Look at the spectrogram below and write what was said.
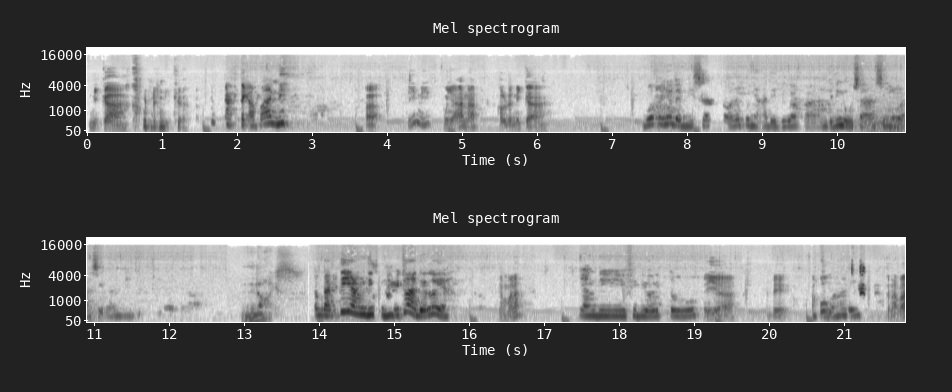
nikah, kalau udah nikah. praktek apaan nih? Eh, ini punya anak kalau udah nikah. Gue kayaknya udah bisa, soalnya punya adik juga kan. Jadi nggak usah simulasi lagi. Nice. Berarti yang di video itu ada lo ya? Yang mana? Yang di video itu Iya, adek. lucu Aku banget ya? kenapa?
